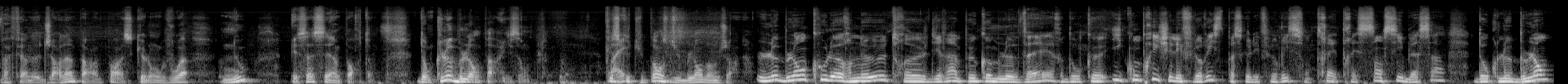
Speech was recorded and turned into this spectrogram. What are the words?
va faire notre jardin par rapport à ce que l'on voit, nous, et ça, c'est important. Donc le blanc, par exemple. Qu'est-ce que tu penses du blanc dans le jardin? Le blanc couleur neutre, je dirais un peu comme le vert, donc euh, y compris chez les fleuristes, parce que les fleuristes sont très très sensibles à ça. Donc le blanc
